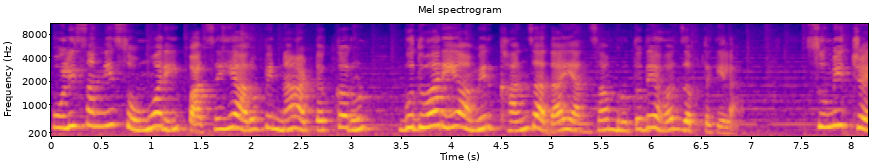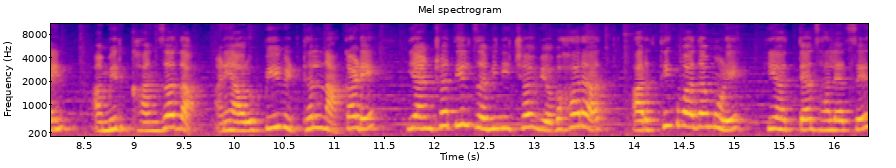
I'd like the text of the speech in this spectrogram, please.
पोलिसांनी सोमवारी पाचही आरोपींना अटक करून बुधवारी आमिर खानजादा यांचा मृतदेह जप्त केला. सुमित जैन आमिर खानजादा आणि आरोपी विठ्ठल नाकाडे यांच्यातील जमिनीच्या व्यवहारात आर्थिक वादामुळे ही हत्या झाल्याचे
